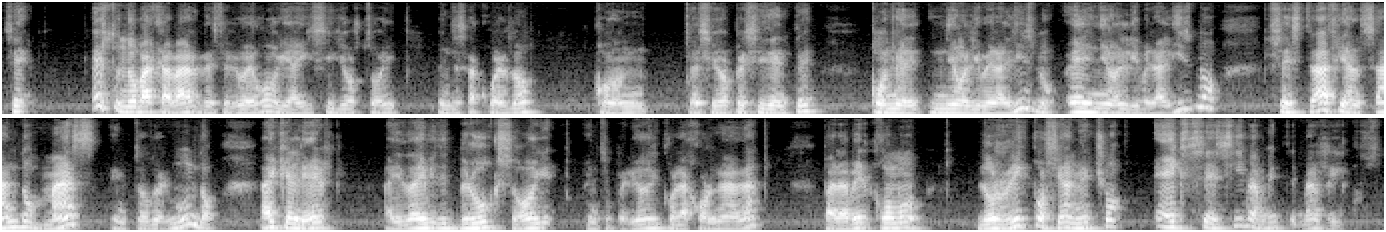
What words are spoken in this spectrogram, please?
si, esto no va a acabar, desde luego, y ahí sí yo estoy en desacuerdo con el señor presidente, con el neoliberalismo. El neoliberalismo se está afianzando más en todo el mundo. Hay que leer a David Brooks hoy en su periódico La Jornada para ver cómo los ricos se han hecho excesivamente más ricos.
